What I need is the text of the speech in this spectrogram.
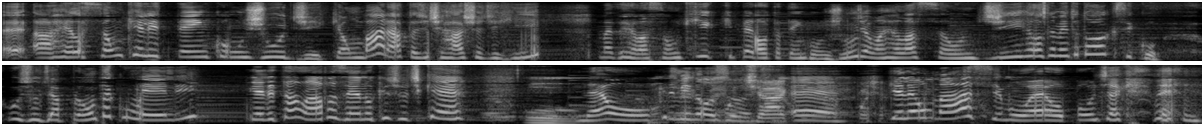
é a relação que ele tem com o Jude, que é um barato, a gente racha de rir, mas a relação que, que Peralta tem com o Jude é uma relação de relacionamento tóxico. O Jude apronta com ele e ele tá lá fazendo o que o Jude quer. O... Né, o criminoso. Pontiac, é? Pontiac. que ele é o máximo, é o Pontiac Man.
